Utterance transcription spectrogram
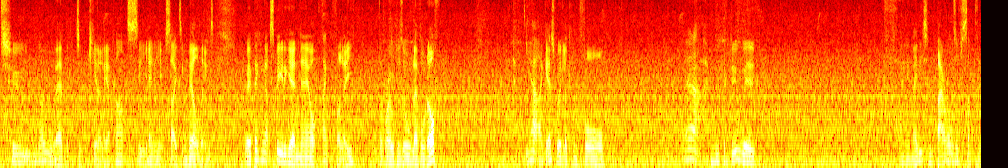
to nowhere particularly. I can't see any exciting buildings. We're picking up speed again now, thankfully the road is all levelled off. Yeah, I guess we're looking for... Yeah, I mean, we could do with... Maybe some barrels of something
